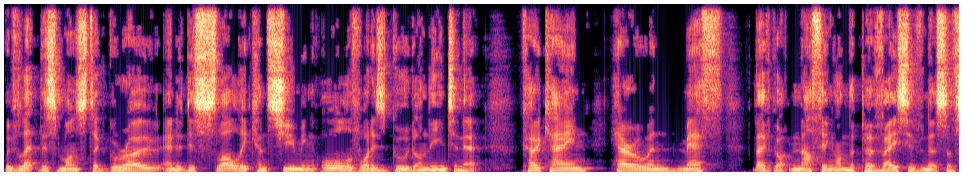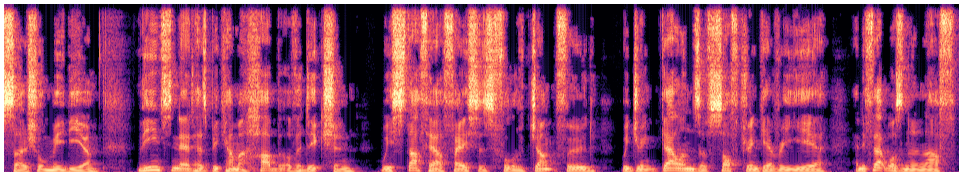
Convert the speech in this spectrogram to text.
we've let this monster grow and it is slowly consuming all of what is good on the internet. Cocaine, heroin, meth, they've got nothing on the pervasiveness of social media. The internet has become a hub of addiction. We stuff our faces full of junk food, we drink gallons of soft drink every year, and if that wasn't enough,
